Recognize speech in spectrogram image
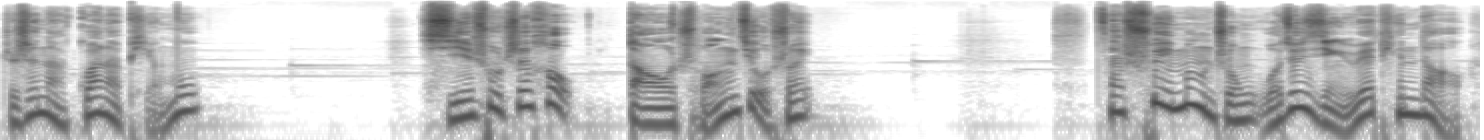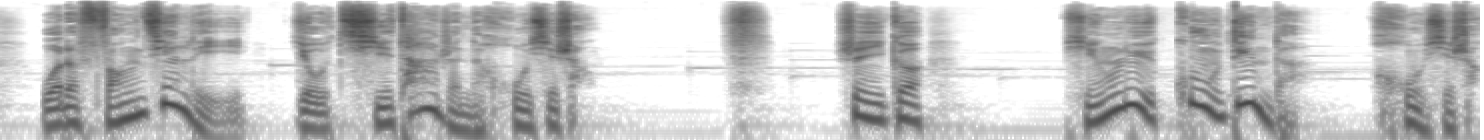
只是呢关了屏幕。洗漱之后倒床就睡，在睡梦中我就隐约听到我的房间里有其他人的呼吸声，是一个频率固定的呼吸声。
